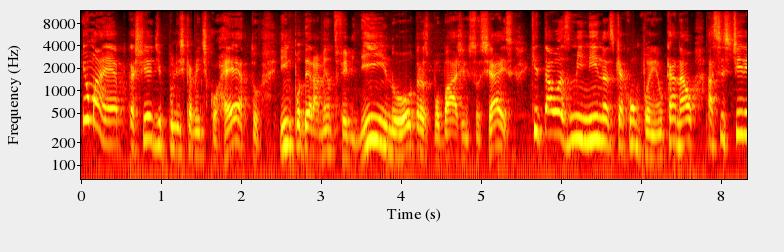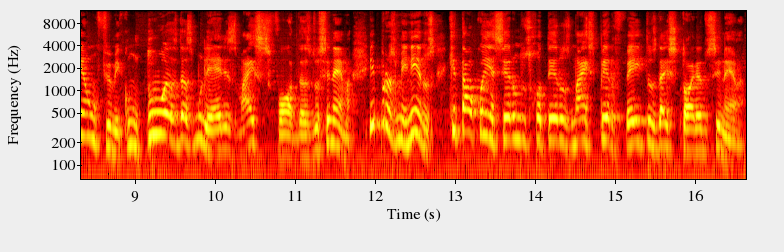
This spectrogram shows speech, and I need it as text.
Em uma época cheia de politicamente correto, empoderamento feminino, outras bobagens sociais, que tal as meninas que acompanham o canal assistirem a um filme com duas das mulheres mais fodas do cinema. E para os meninos, que tal conhecer um dos roteiros mais perfeitos da história do cinema?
